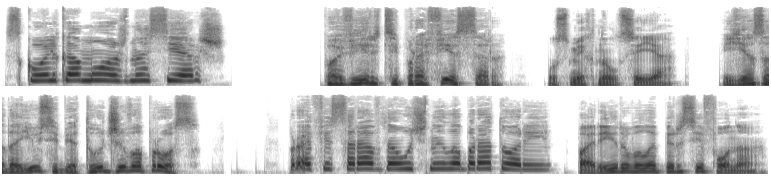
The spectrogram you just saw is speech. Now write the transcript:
Сколько можно, Серж?» «Поверьте, профессор», — усмехнулся я, — «я задаю себе тот же вопрос. «Профессора в научной лаборатории», – парировала Персифона.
